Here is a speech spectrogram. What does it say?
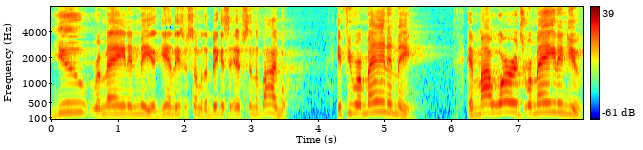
you remain in me, again, these are some of the biggest ifs in the Bible. If you remain in me, and my words remain in you,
